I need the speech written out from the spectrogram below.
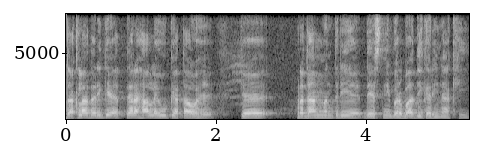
દાખલા તરીકે અત્યારે હાલ એવું કહેતા હોય છે કે પ્રધાનમંત્રીએ દેશની બરબાદી કરી નાખી.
